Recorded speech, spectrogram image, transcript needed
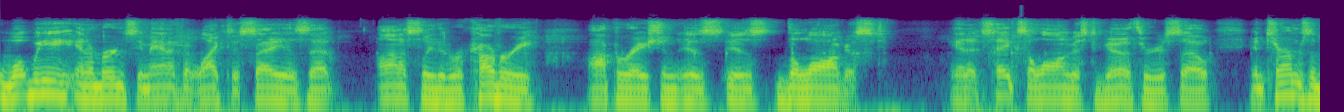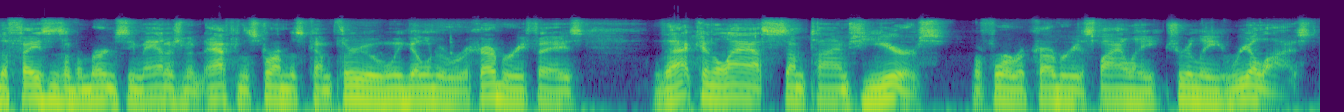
what we in emergency management like to say is that honestly, the recovery operation is is the longest, and it takes the longest to go through. So, in terms of the phases of emergency management, after the storm has come through and we go into a recovery phase, that can last sometimes years before recovery is finally truly realized.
